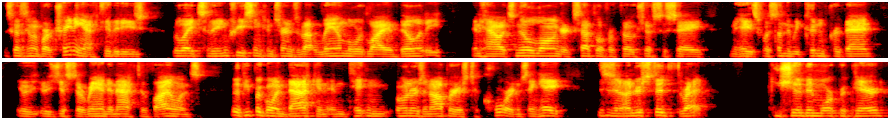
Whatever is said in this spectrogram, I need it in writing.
discussing some of our training activities, relates to the increasing concerns about landlord liability and how it's no longer acceptable for folks just to say, hey, this was something we couldn't prevent. It was, it was just a random act of violence. People are going back and, and taking owners and operators to court and saying, hey, this is an understood threat. You should have been more prepared. You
